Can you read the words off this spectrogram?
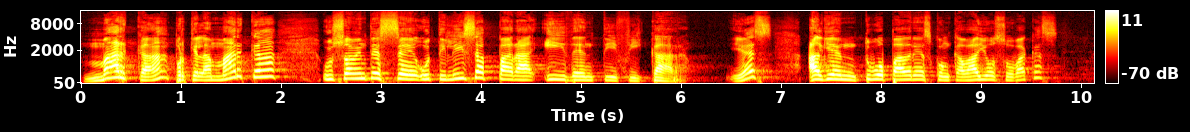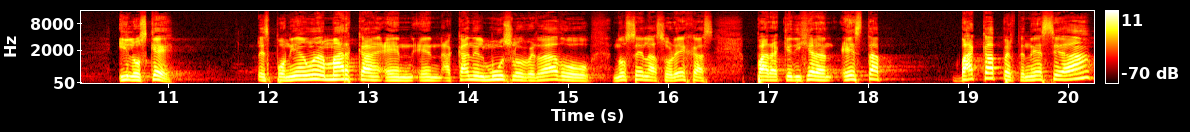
marca, porque la marca usualmente se utiliza para identificar. ¿Y es? ¿Alguien tuvo padres con caballos o vacas? ¿Y los qué? Les ponían una marca en, acá en el muslo, ¿verdad? O no sé, en las orejas, para que dijeran, esta vaca pertenece a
